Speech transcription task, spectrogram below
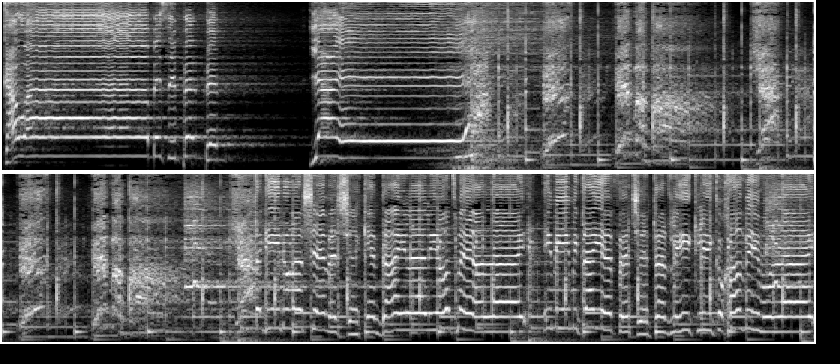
Kawa besi pempem Ya תגידו לשמש שכדאי לה להיות מעליי. אם היא מתעייפת שתדליק לי כוכבים אולי.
